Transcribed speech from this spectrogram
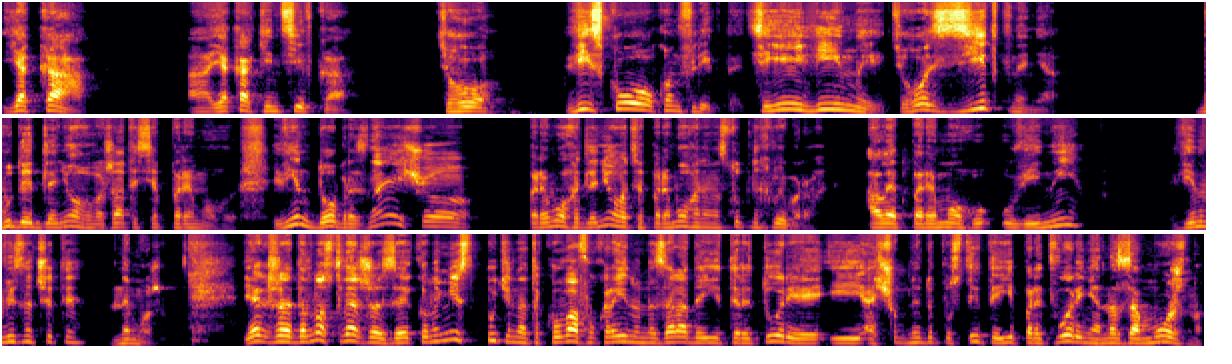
яка, яка кінцівка цього військового конфлікту, цієї війни, цього зіткнення буде для нього вважатися перемогою. Він добре знає, що перемога для нього це перемога на наступних виборах, але перемогу у війні він визначити не може. Як же давно стверджує за економіст, Путін атакував Україну не заради її території, і а щоб не допустити її перетворення на заможну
